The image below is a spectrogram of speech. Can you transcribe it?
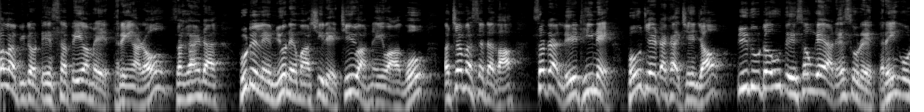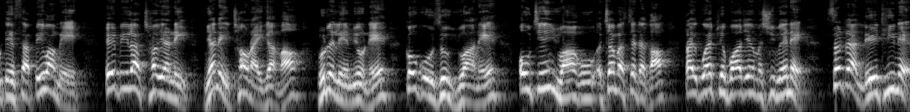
က်လက်ပြီးတော့တင်ဆက်ပေးရမယ့်သတင်းကတော့သခိုင်းတိုင်းဘုဒ္ဓလင်မြို့နယ်မှာရှိတဲ့ကျေးရွာနှစ်ရွာကိုအကြမ်းဖက်စစ်တပ်ကစစ်တပ်လေးထီးနဲ့ဘုံကျဲတိုက်ခိုက်ခြင်းကြောင့်ပြည်သူတအုပ်သေဆုံးခဲ့ရတယ်ဆိုတဲ့သတင်းကိုတင်ဆက်ပေးပါမယ်။ဧပြီလ6ရက်နေ့ညနေ6နာရီခန့်မှာဘုဒ္ဓလင်မြို့နယ်ကုတ်ကိုစုရွာနယ်အုတ်ချင်းရွာကိုအကြမ်းဖက်စစ်တပ်ကတိုက်ပွဲဖြစ်ပွားခြင်းမရှိဘဲနဲ့စစ်တပ်လေးထီးနဲ့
